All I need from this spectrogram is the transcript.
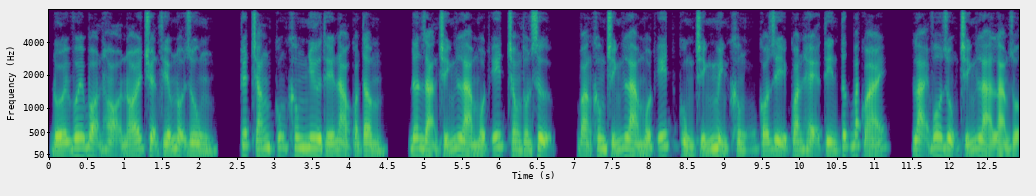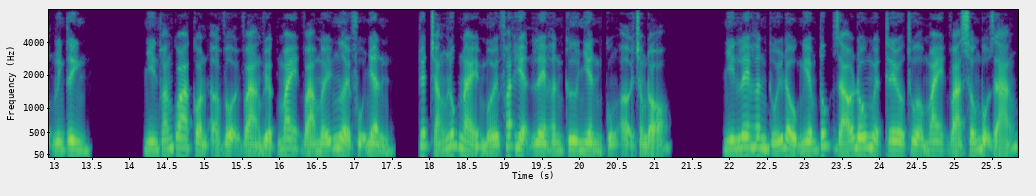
Đối với bọn họ nói chuyện phiếm nội dung, Tuyết Trắng cũng không như thế nào quan tâm, đơn giản chính là một ít trong thôn sự, bằng không chính là một ít cùng chính mình không có gì quan hệ tin tức bắt quái, lại vô dụng chính là làm ruộng linh tinh. Nhìn thoáng qua còn ở vội vàng việc may và mấy người phụ nhân, tuyết trắng lúc này mới phát hiện Lê Hân cư nhiên cũng ở trong đó. Nhìn Lê Hân túi đầu nghiêm túc giáo Đỗ Nguyệt theo thừa may và sống bộ dáng,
